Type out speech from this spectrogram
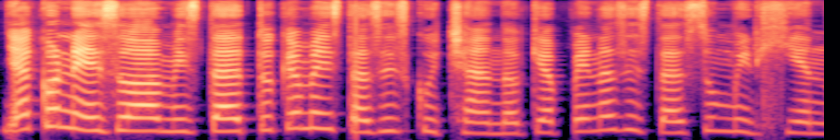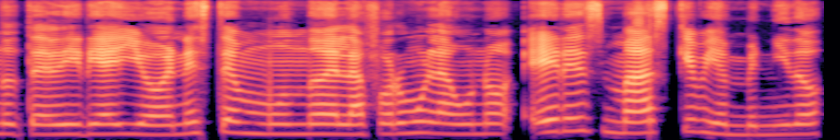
Ya con eso, amistad, tú que me estás escuchando, que apenas estás sumergiéndote, diría yo, en este mundo de la Fórmula 1, eres más que bienvenido.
